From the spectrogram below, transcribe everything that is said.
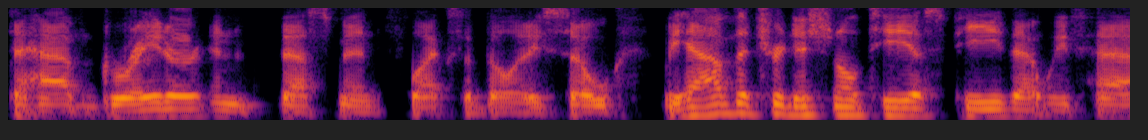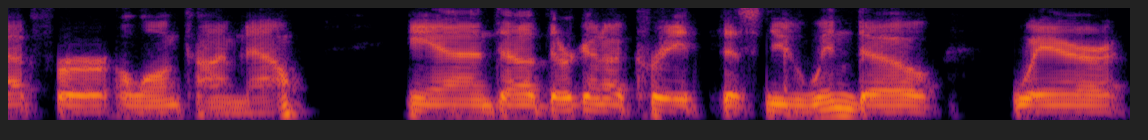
to have greater investment flexibility. So we have the traditional TSP that we've had for a long time now, and uh, they're going to create this new window where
